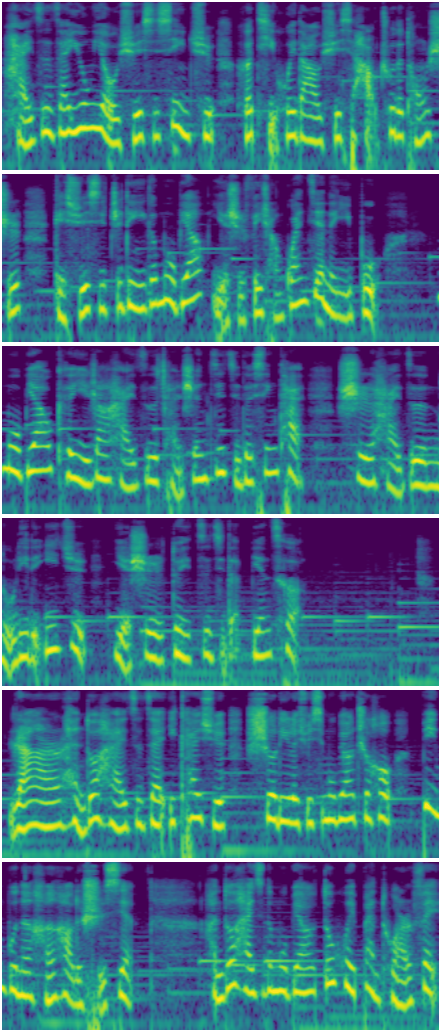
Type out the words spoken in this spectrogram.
孩子在拥有学习兴趣和体会到学习好处的同时，给学习制定一个目标也是非常关键的一步。目标可以让孩子产生积极的心态，是孩子努力的依据，也是对自己的鞭策。然而，很多孩子在一开学设立了学习目标之后，并不能很好的实现。很多孩子的目标都会半途而废，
